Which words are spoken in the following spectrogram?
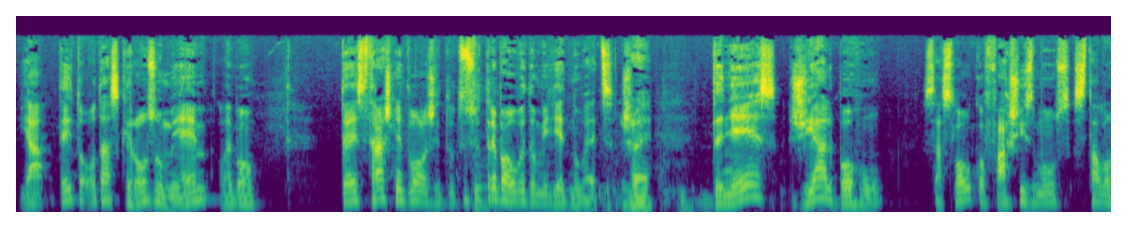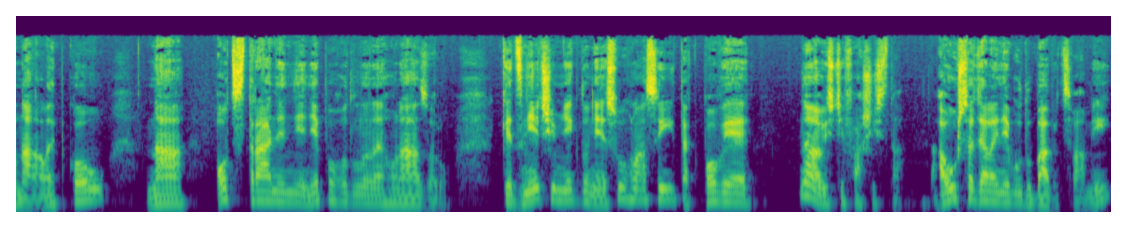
Ja tejto otázke rozumiem, lebo to je strašne dôležité. Tu si treba uvedomiť jednu vec, že dnes, žiaľ Bohu, sa slovko fašizmus stalo nálepkou na odstránenie nepohodlného názoru keď s niečím niekto nesúhlasí, tak povie, no vy ste fašista. A už sa ďalej nebudú baviť s vami,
